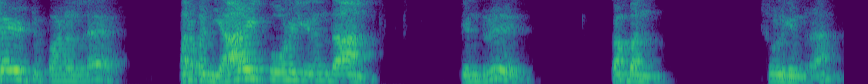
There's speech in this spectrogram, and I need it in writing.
ஏழு எட்டு பாடல்ல அனுமன் யாரை போல இருந்தான்? என்று கம்பன் சொல்கின்றான்.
